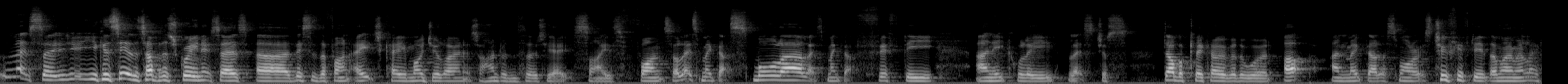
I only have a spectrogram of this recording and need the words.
let's say you can see at the top of the screen it says uh, this is the font HK Modular and it's 138 size font. So let's make that smaller, let's make that 50 and equally let's just double click over the word up and make that a smaller. It's 250 at the moment,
